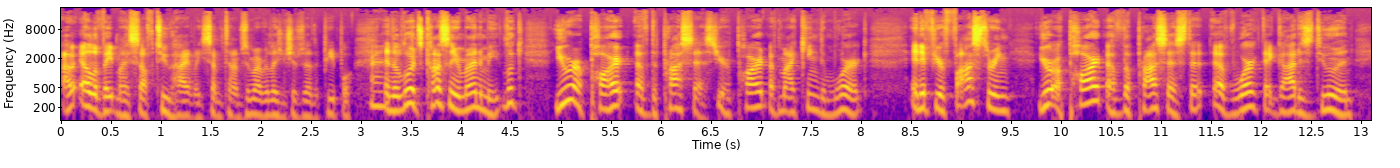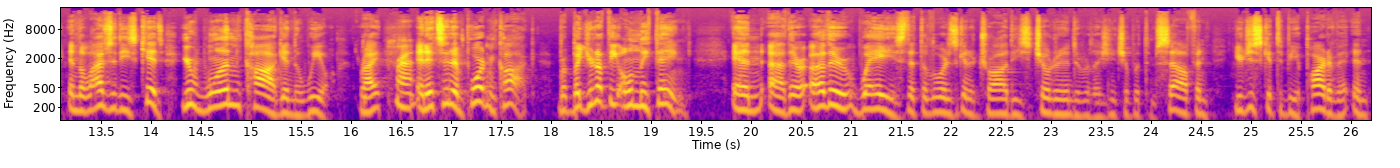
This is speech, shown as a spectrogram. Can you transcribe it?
I elevate myself too highly sometimes in my relationships with other people, and the Lord's constantly reminding me, look, you are a part of the process. You're a part of my kingdom work. And if you're fostering, you're a part of the process that, of work that God is doing in the lives of these kids. You're one cog in the wheel, right? Right. And it's an important cog, but, but you're not the only thing. And uh, there are other ways that the Lord is going to draw these children into relationship with Himself, and you just get to be a part of it. And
